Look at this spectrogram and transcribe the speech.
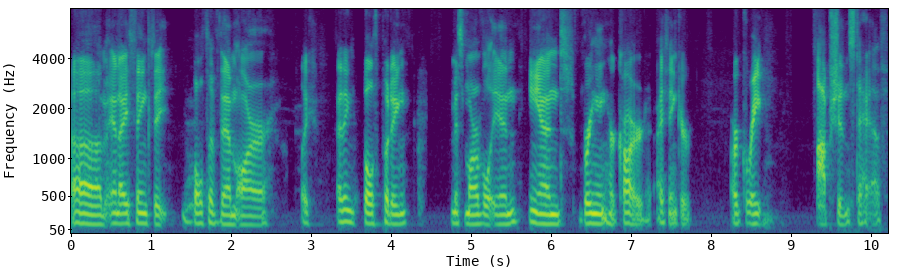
um, and I think that both of them are like I think both putting Miss Marvel in and bringing her card I think are are great options to have.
